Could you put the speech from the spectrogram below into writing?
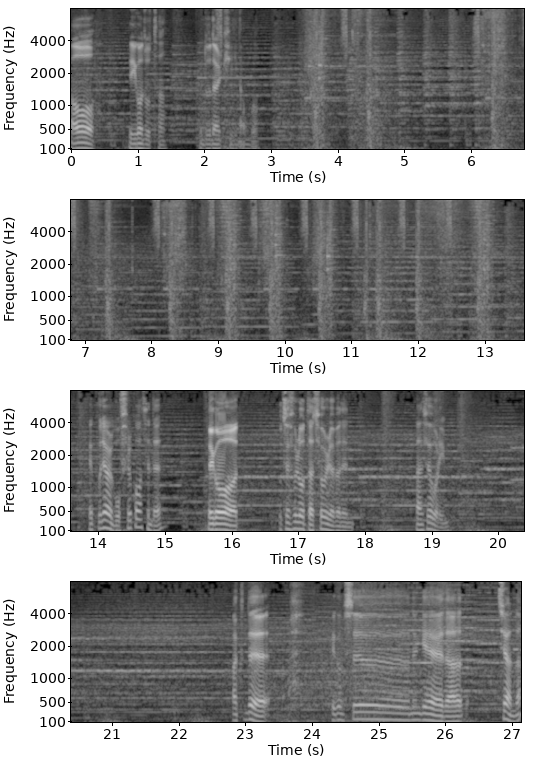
어 이건 좋다. 눈알퀴 나온 거 분열을 못쓸 것 같은데? 이거 고체 슬롯 다 채우려면은 난 세워버림 아 근데 하, 지금 쓰는 게 낫지 않나?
